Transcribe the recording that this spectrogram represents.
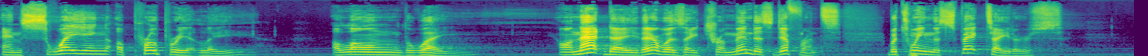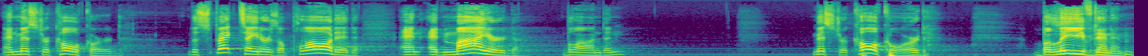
and swaying appropriately along the way. On that day, there was a tremendous difference between the spectators and Mr. Colcord. The spectators applauded and admired Blondin. Mr. Colcord believed in him.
